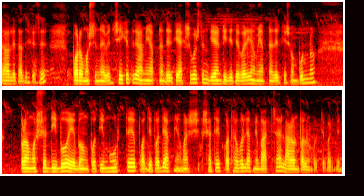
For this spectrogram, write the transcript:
তাহলে তাদের কাছে পরামর্শ নেবেন। সেই ক্ষেত্রে আমি আপনাদেরকে একশো পার্সেন্ট গ্যারান্টি দিতে পারি। আমি আপনাদেরকে সম্পূর্ণ পরামর্শ দিব এবং প্রতি মুহূর্তে পদে পদে আপনি আমার সাথে কথা বলে আপনি বাচ্চা লালন পালন করতে পারবেন।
